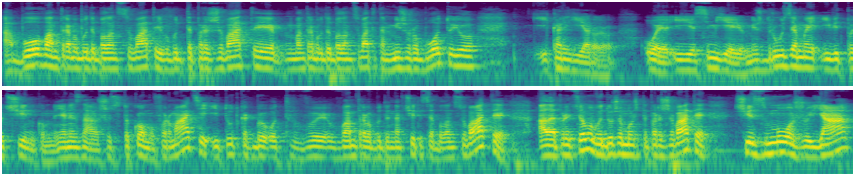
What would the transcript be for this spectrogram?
Або вам треба буде балансувати, і ви будете переживати. Вам треба буде балансувати там між роботою і кар'єрою. Ой, і сім'єю, між друзями і відпочинком. Я не знаю, щось в такому форматі. І тут, якби, от ви вам треба буде навчитися балансувати, але при цьому ви дуже можете переживати, чи зможу я.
